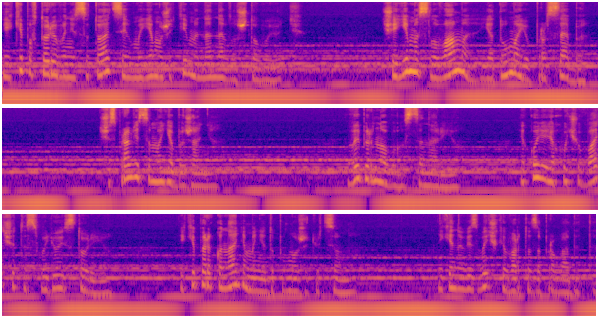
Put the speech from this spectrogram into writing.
які повторювані ситуації в моєму житті мене не влаштовують. Чиїми словами я думаю про себе? Чи справді це моє бажання? Вибір нового сценарію, якою я хочу бачити свою історію, які переконання мені допоможуть у цьому, які нові звички варто запровадити.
